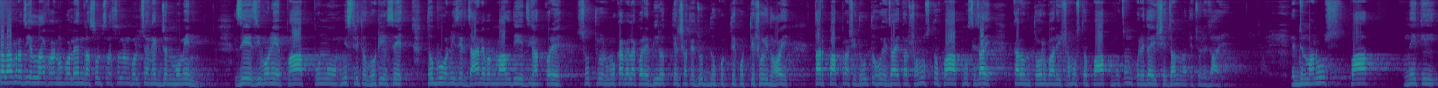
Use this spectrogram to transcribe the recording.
সালাম রাজি আল্লাহনু বলেন, রাসুল সাল্লাম বলছেন, একজন মোমিন যে জীবনে পাপ পুণ্য মিশ্রিত ঘটিয়েছে, তবুও নিজের জান এবং মাল দিয়ে জিহাদ করে, শত্রুর মোকাবেলা করে, বীরত্বের সাথে যুদ্ধ করতে করতে শহীদ হয়, তার পাপ রাশি দৌত হয়ে যায়, তার সমস্ত পাপ মুছে যায়, কারণ তোর বাড়ি সমস্ত পাপ মোচন করে দেয়, সে জান্নাতে চলে যায়। একজন মানুষ পাপ নেকি,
